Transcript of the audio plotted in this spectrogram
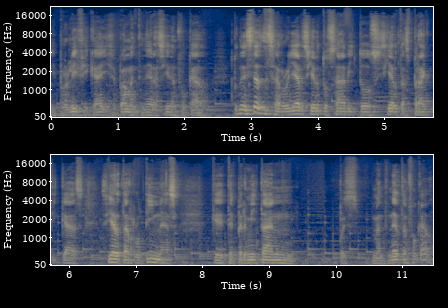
y prolífica y se pueda mantener así de enfocado, pues necesitas desarrollar ciertos hábitos, ciertas prácticas, ciertas rutinas que te permitan, pues, mantenerte enfocado.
